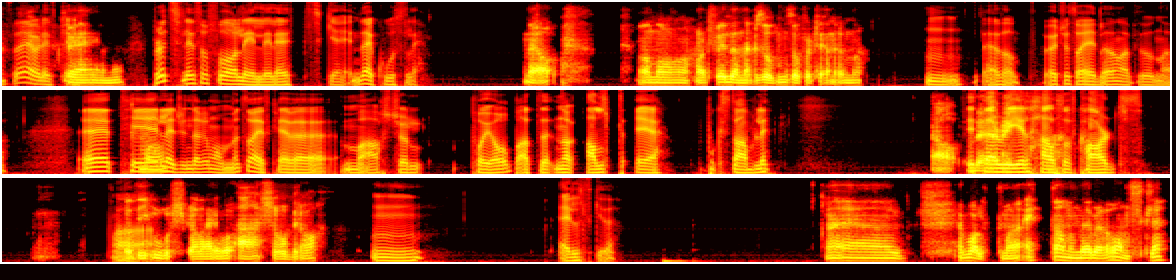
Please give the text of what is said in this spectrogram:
Så det er jo litt enig. Plutselig så får Lilly litt game. Det er koselig. Ja. Og nå, i hvert fall i denne episoden, så fortjener hun det. Mm, det er sant. Det var ikke så ille, denne episoden. Eh, til Ja. Legendary Moment så har jeg skrevet Marshall på jobb. At når alt er bokstavelig Ja, It's det, a real house of cards. og de ordspillene der òg er så bra. Mm. Elsker det. Eh, Jeg valgte meg ett, da, men det ble vanskelig.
